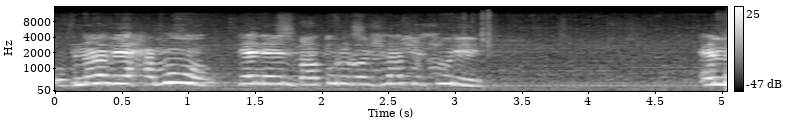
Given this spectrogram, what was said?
و بناو همو گل سوری ام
